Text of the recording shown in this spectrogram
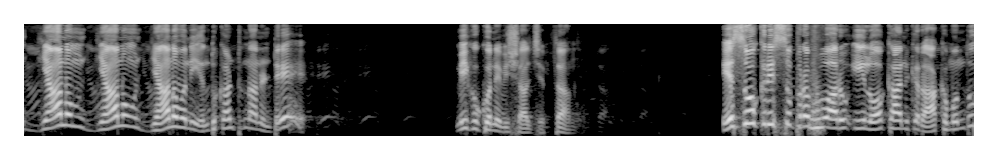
జ్ఞానం జ్ఞానం జ్ఞానం అని ఎందుకు అంటున్నానంటే మీకు కొన్ని విషయాలు చెప్తాను. యేసుక్రీస్తు ప్రభువారు ఈ లోకానికి రాకముందు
